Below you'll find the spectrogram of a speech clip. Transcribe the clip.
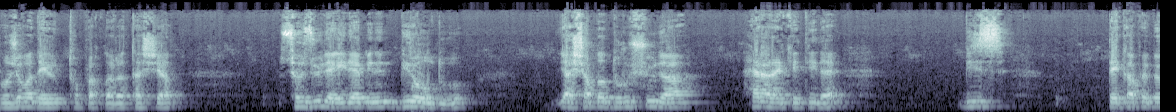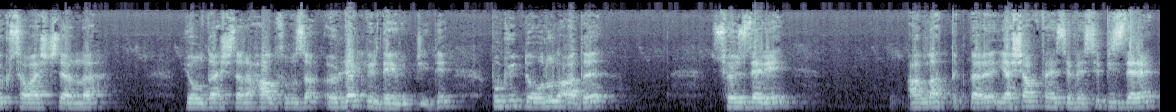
Rojava devrim topraklarına taşıyan sözüyle eyleminin bir olduğu, yaşamda duruşuyla, her hareketiyle biz DKP BÖK savaşçılarla, yoldaşlara, halkımıza örnek bir devrimciydi. Bugün de onun adı, sözleri, anlattıkları yaşam felsefesi bizlere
